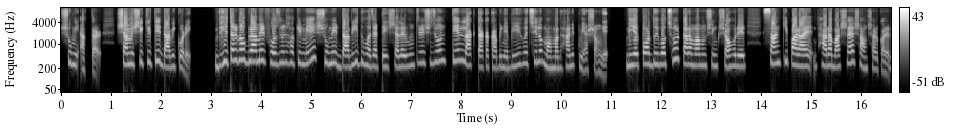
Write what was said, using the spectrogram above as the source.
সুমি আক্তার। স্বামীর স্বীকৃতির দাবি করে। ভিতরগাঁও গ্রামের ফজলুল হকের মেয়ে সুমির দাবি দু হাজার তেইশ সালের উনত্রিশ জুন তিন লাখ টাকা কাবিনে বিয়ে হয়েছিল মোহাম্মদ হানিফ মিয়ার সঙ্গে। বিয়ের পর দুই বছর তারা ময়মনসিংহ শহরের সাংকিপাড়ায় ভাড়া বাসায় সংসার করেন।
